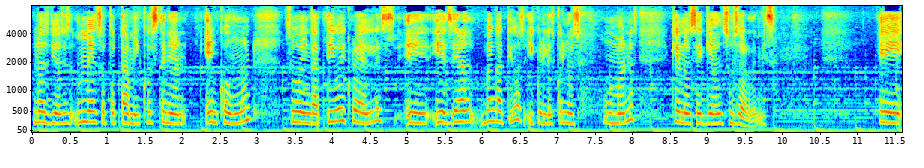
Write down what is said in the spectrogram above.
los dioses mesopotámicos tenían en común su vengativo y crueles, eh, y eran vengativos y crueles con los humanos que no seguían sus órdenes. Eh,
